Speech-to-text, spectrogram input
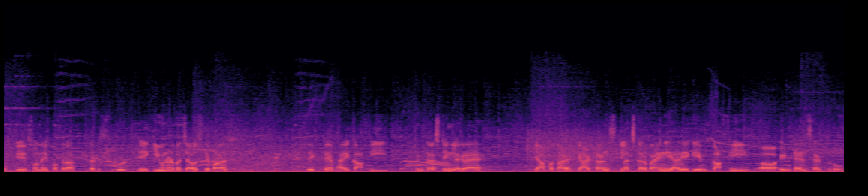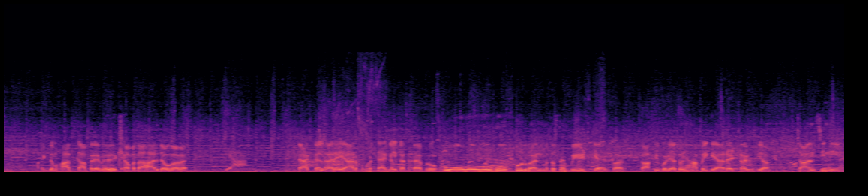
ओके, सो नहीं पकड़ा। दैट इज़ गुड एक ही यूनिट बचा है उसके पास। देखते हैं भाई, काफ़ी इंटरेस्टिंग लग रहा है। क्या पता है क्या ट्रंक्स क्लच कर पाएँगे यार ये गेम काफ़ी इंटेंस है ब्रो एकदम हाथ काँप रहे हैं मेरे, क्या पता हार जाऊँगा मैं। टैकल अरे यार, बहुत टैकल करता है ब्रो ओ हो हो गुड वन मतलब उसने वेट किया इस बार। काफ़ी बढ़िया। तो यहाँ पे गया रेड ट्रंक्स गया चांस ही नहीं है।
